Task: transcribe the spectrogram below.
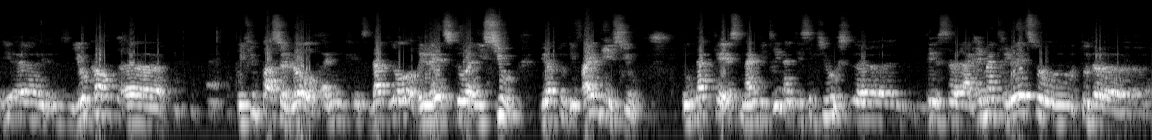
you can't, if you pass a law and that law relates to an issue, you have to define the issue. In that case, 93, 96 use, uh, this uh, agreement relates to, to the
